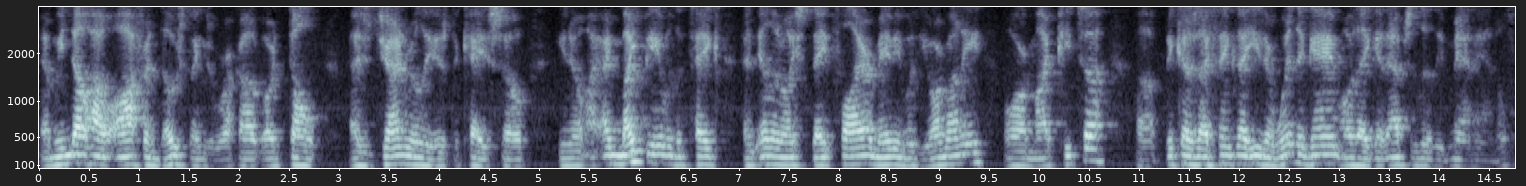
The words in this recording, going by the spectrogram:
And we know how often those things work out or don't, as generally is the case. So, you know, I, I might be able to take an Illinois State flyer, maybe with your money or my pizza, uh, because I think they either win the game or they get absolutely manhandled.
